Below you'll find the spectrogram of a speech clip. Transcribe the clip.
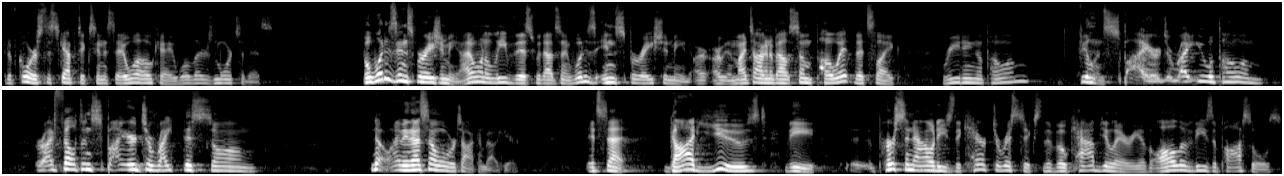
But of course, the skeptic's going to say, Well, okay, well, there's more to this. But what does inspiration mean? I don't want to leave this without saying, What does inspiration mean? Are, are, am I talking about some poet that's like reading a poem? Feel inspired to write you a poem? Or I felt inspired to write this song? No, I mean, that's not what we're talking about here. It's that God used the personalities, the characteristics, the vocabulary of all of these apostles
